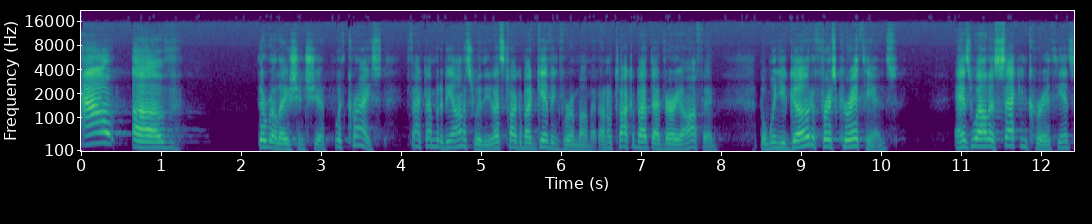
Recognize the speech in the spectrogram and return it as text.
out of the relationship with Christ. In fact, I'm going to be honest with you. Let's talk about giving for a moment. I don't talk about that very often, but when you go to 1 Corinthians, as well as 2 Corinthians,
